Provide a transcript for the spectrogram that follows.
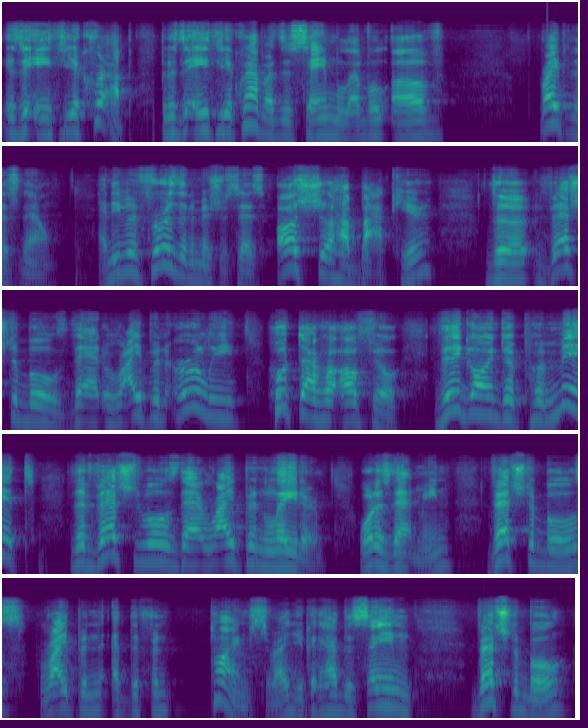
is the eighth year crop, because the eighth year crop has the same level of ripeness now. And even further, the Mishnah says, Osha habakir, the vegetables that ripen early, hutar ha'afil, they're going to permit the vegetables that ripen later. What does that mean? Vegetables ripen at different times, right? You could have the same vegetable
